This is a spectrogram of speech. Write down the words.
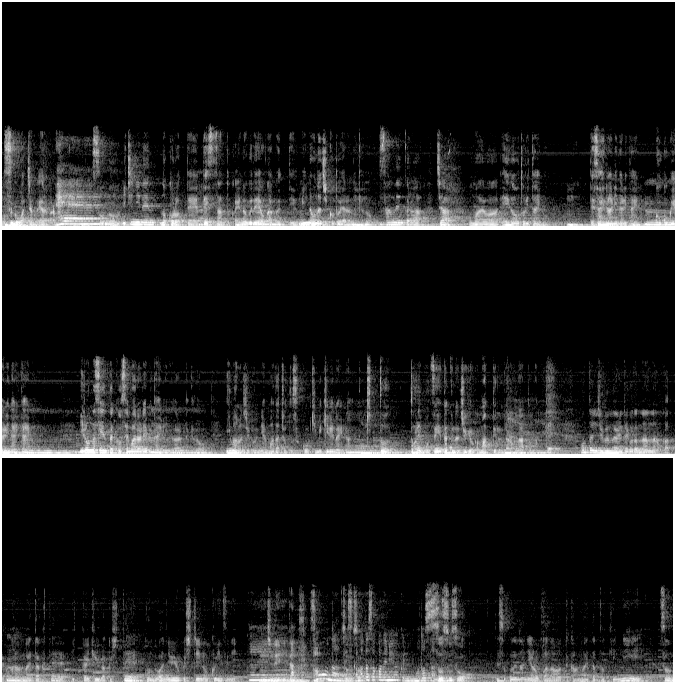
すぐ終わっちゃうのが嫌だから。その12年の頃ってはい。デッサンとか絵の具で絵を描くっていうみんな同じことをやるんだけど、3年からじゃあお前は映画を撮りたいの？うん。デザイナーになりたいの？広告屋になりたいの？いろんな選択を迫られるタイミングがあるんだけど今の自分にはまだちょっとそこを決めきれないなってきっとどれも贅沢な授業が待ってるん。だろうなと思って本当に自分がやりたいことは何なのかっていうのを考えたくて一回休学して今度はニューヨークシティのクイーンズに1年いたんですよ。そうなんですか。またそこでニューヨークに戻ったんですね。そうそうそう。でそこで何やろうかなって考えた時にその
